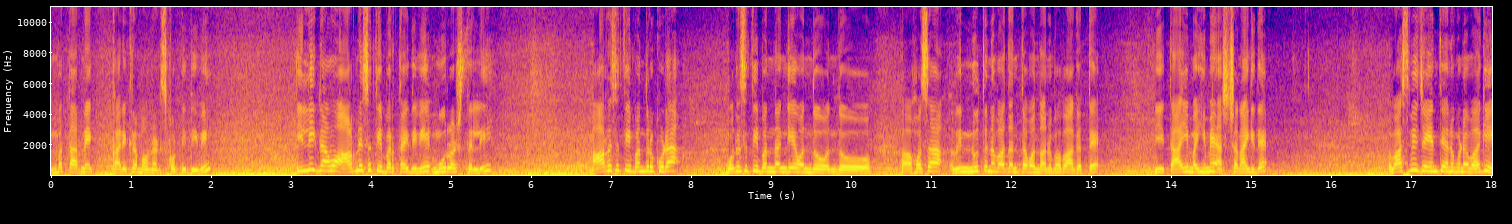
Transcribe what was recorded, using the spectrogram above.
ಎಂಬತ್ತಾರನೇ ಕಾರ್ಯಕ್ರಮವನ್ನು ನಡೆಸ್ಕೊಟ್ಟಿದ್ದೀವಿ. ಇಲ್ಲಿಗೆ ನಾವು ಆರನೇ ಸತಿ ಬರ್ತಾ ಇದ್ದೀವಿ ಮೂರು ವರ್ಷದಲ್ಲಿ. ಆರನೇ ಸತಿ ಬಂದರೂ ಕೂಡ ಮೊದಲ ಸತಿ ಬಂದಂಗೆ ಒಂದು ಒಂದು ಹೊಸ ನೂತನವಾದಂಥ ಒಂದು ಅನುಭವ ಆಗುತ್ತೆ. ಈ ತಾಯಿ ಮಹಿಮೆ ಅಷ್ಟು ಚೆನ್ನಾಗಿದೆ. ವಾಸವಿ ಜಯಂತಿ ಅನುಗುಣವಾಗಿ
